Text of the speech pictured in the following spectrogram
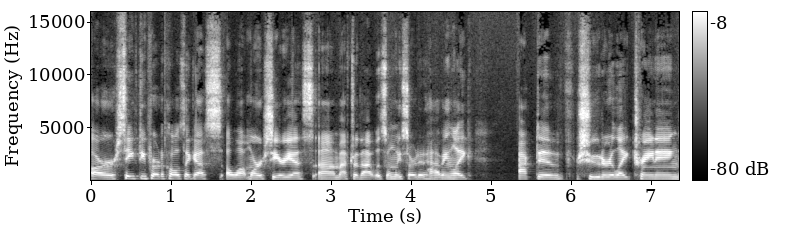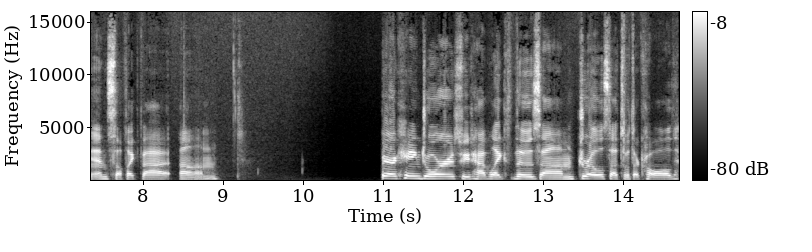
our safety protocols i guess a lot more serious. Um, after that was when we started having like active shooter like training and stuff like that. Um, barricading doors we'd have like those um, drills that's what they're called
